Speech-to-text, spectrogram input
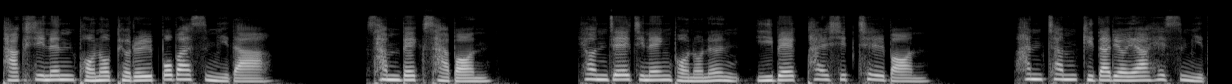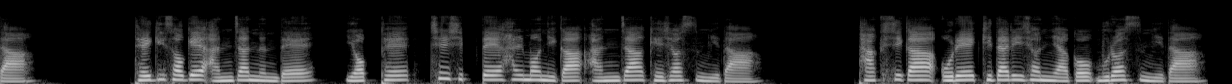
박 씨는 번호표를 뽑았습니다. 304번. 현재 진행 번호는 287번. 한참 기다려야 했습니다. 대기석에 앉았는데 옆에 70대 할머니가 앉아 계셨습니다. 박 씨가 오래 기다리셨냐고 물었습니다.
